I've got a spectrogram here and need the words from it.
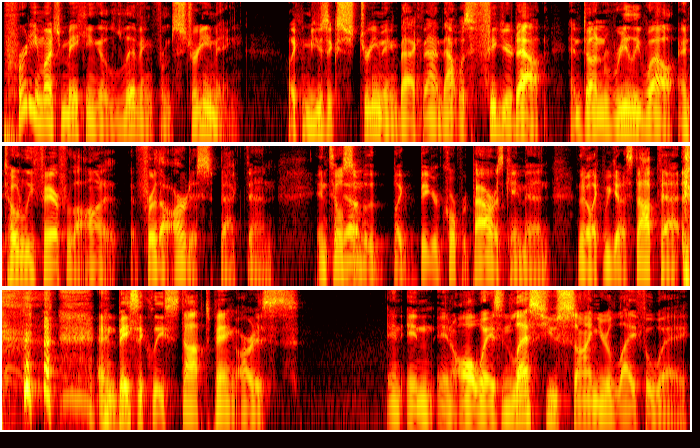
pretty much making a living from streaming, like music streaming back then. That was figured out and done really well and totally fair for the for the artists back then. Until some of the like bigger corporate powers came in, and they're like, "We got to stop that," and basically stopped paying artists in in in all ways unless you sign your life away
